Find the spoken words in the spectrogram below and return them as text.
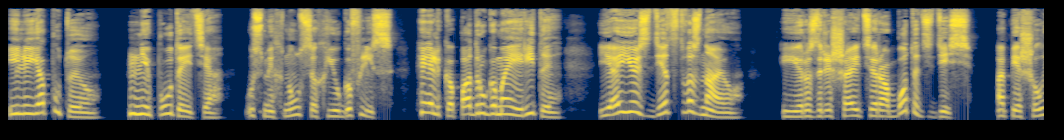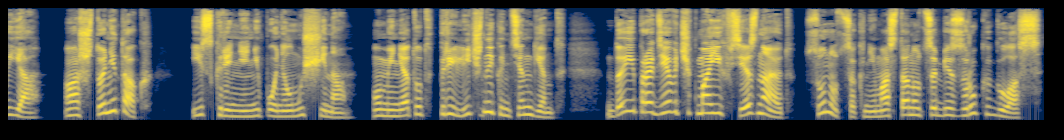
Или я путаю?» «Не путайте!» — усмехнулся Хьюго Флис. «Элька, подруга моей Риты. Я ее с детства знаю. И разрешаете работать здесь?» — опешил я. «А что не так?» — искренне не понял мужчина. «У меня тут приличный контингент. Да и про девочек моих все знают. Сунутся к ним, останутся без рук и глаз.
